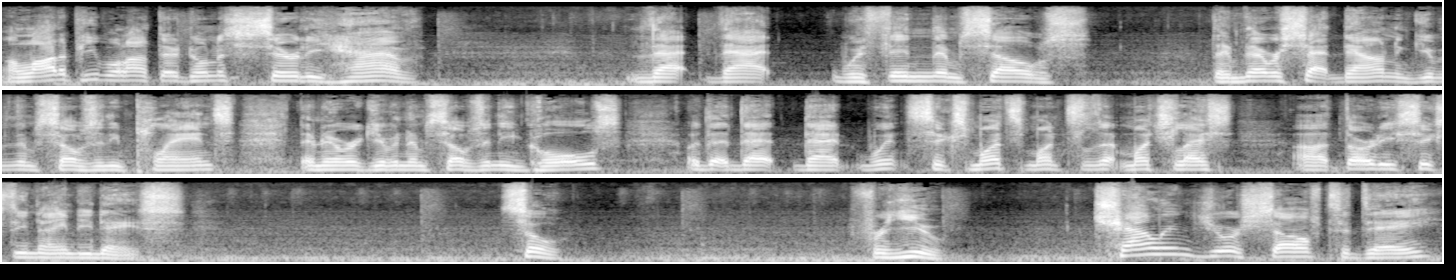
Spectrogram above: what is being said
A lot of people out there don't necessarily have that that within themselves They've never sat down and given themselves any plans. They've never given themselves any goals that that, that went six months, much, much less uh, 30, 60, 90 days. So, for you, challenge yourself today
